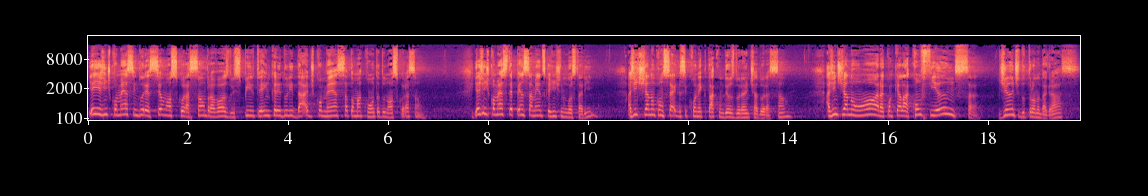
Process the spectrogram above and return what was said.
E aí a gente começa a endurecer o nosso coração para a voz do Espírito e a incredulidade começa a tomar conta do nosso coração. E a gente começa a ter pensamentos que a gente não gostaria. A gente já não consegue se conectar com Deus durante a adoração. A gente já não ora com aquela confiança diante do trono da graça.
